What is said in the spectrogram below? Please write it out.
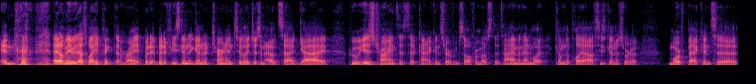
and, and maybe that's why he picked them, right? But but if he's gonna gonna turn into like just an outside guy who is trying to kind of conserve himself for most of the time, and then what come the playoffs, he's gonna sort of morph back into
